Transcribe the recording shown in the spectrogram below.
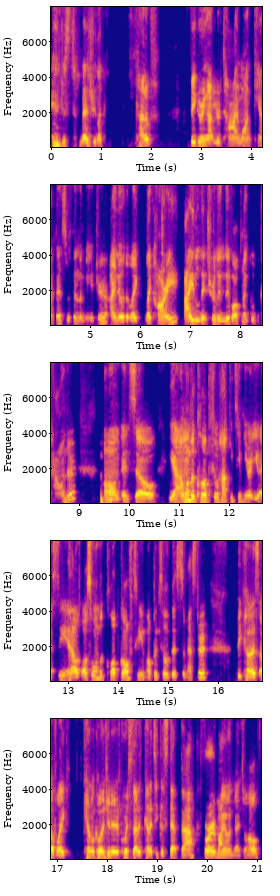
and just measuring like kind of figuring out your time on campus within the major. I know that like like Hari, I literally live off my Google Calendar. Mm-hmm. Um, and so yeah, I'm on the club field hockey team here at USC, and I was also on the club golf team up until this semester because of like chemical engineering courses that kind of take a step back for my own mental health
